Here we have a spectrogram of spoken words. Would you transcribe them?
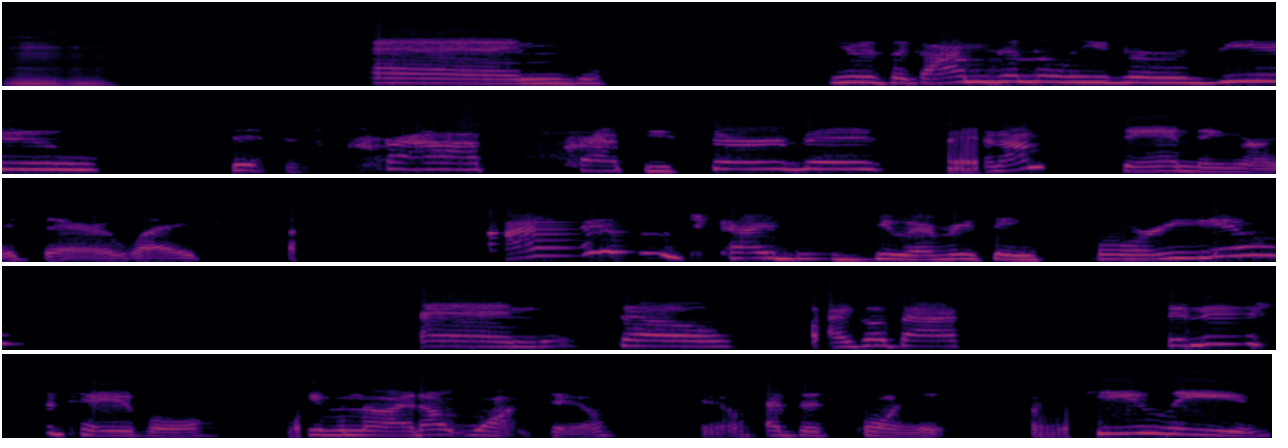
hmm And he was like, I'm gonna leave a review. This is crap, crappy service. And I'm standing right there like I tried to do everything for you. And so I go back, finish the table, even though I don't want to at this point. He leaves.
